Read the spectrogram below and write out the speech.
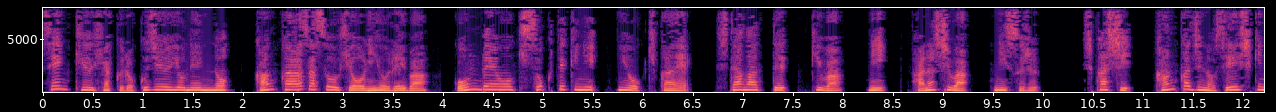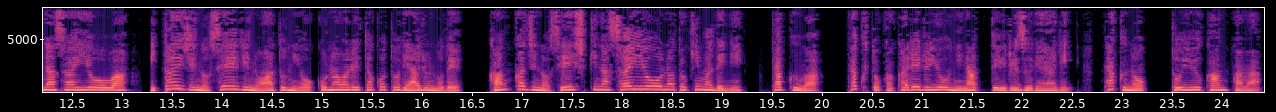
1964年の関下朝総表によれば、言弁を規則的にに置き換え、従って木はに、話はにする。しかし、感化時の正式な採用は、遺体時の整理の後に行われたことであるので、感化時の正式な採用の時までに、タクは、タクと書かれるようになっている図であり、タクの、という感化は、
